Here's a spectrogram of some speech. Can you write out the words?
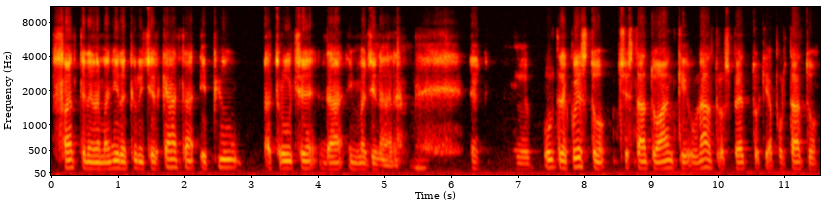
fatte nella maniera più ricercata e più atroce da immaginare. Eh, eh, oltre a questo c'è stato anche un altro aspetto che ha portato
